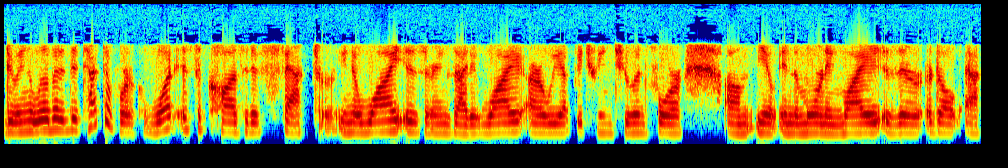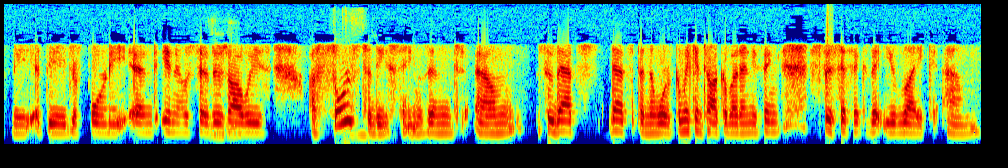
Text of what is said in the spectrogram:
doing a little bit of detective work. What is the causative factor? You know, why is there anxiety? Why are we up between two and four, um, you know, in the morning? Why is there adult acne at the age of 40? And, you know, so there's mm-hmm. always a source to these things. And, um, so that's, that's been the work, and we can talk about anything specific that you like. Um,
